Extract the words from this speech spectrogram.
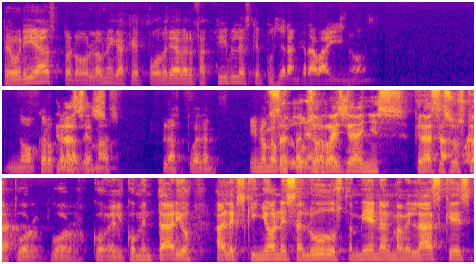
teorías, pero la única que podría haber factible es que pusieran grava ahí, ¿no? No creo que las demás las puedan. Saludos a Raiz Áñez. Gracias, Oscar, por, por, el comentario. Alex Quiñones, saludos también. Alma Velázquez,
